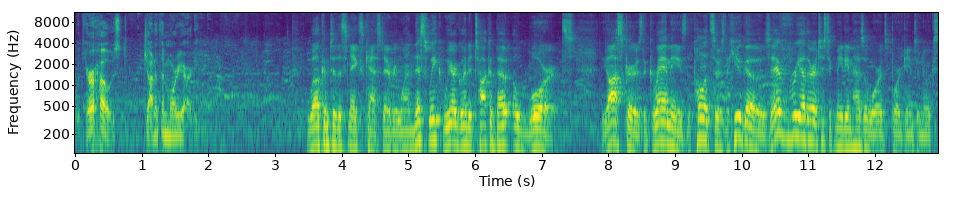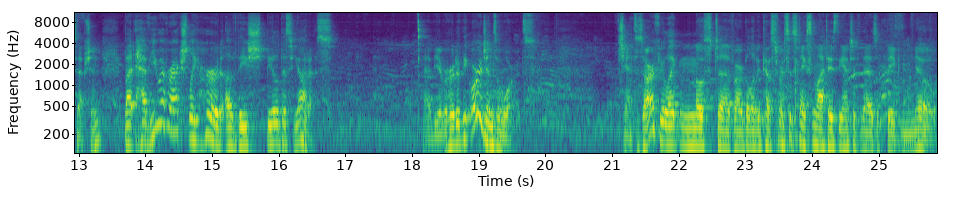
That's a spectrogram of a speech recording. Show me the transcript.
With your host, Jonathan Moriarty. Welcome to the Snakes Cast, everyone. This week we are going to talk about awards. The Oscars, the Grammys, the Pulitzers, the Hugos, every other artistic medium has awards, board games are no exception. But have you ever actually heard of the Spiel des Jahres? Have you ever heard of the Origins Awards? Chances are, if you're like most of our beloved customers at Snakes and Lattes, the answer to that is a big no.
